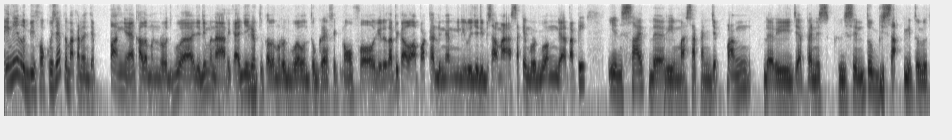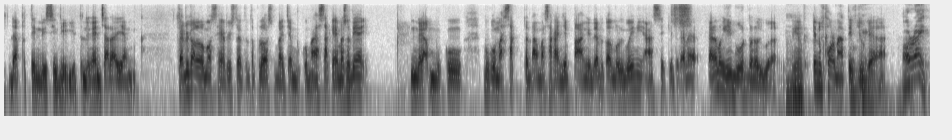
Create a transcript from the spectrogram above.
ini lebih fokusnya ke makanan Jepang ya kalau menurut gua. Jadi menarik aja Yep. gitu kalau menurut gua untuk graphic novel gitu. Tapi kalau apakah dengan ini lu jadi bisa masak ya menurut gua enggak. Tapi insight dari masakan Jepang dari Japanese cuisine tuh bisa gitu lu dapetin di sini gitu dengan cara yang tapi kalau lu mau serius tetap lu harus baca buku masak ya. Maksudnya nggak buku buku masak tentang masakan Jepang gitu. Tapi kalau menurut gue ini asik gitu karena karena menghibur menurut gua. Yep. Informatif Oke. juga. Alright.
